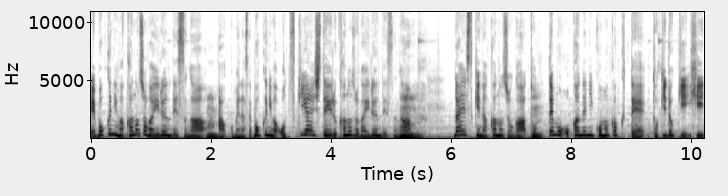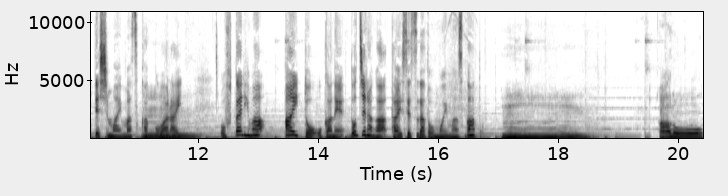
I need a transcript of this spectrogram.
え僕には彼女がいるんですが、うん、あごめんなさい僕にはお付き合いしている彼女がいるんですが、うん、大好きな彼女がとってもお金に細かくて、うん、時々引いてしまいますかっこ笑いお二人は愛とお金どちらが大切だと思いますか？とうん。あの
